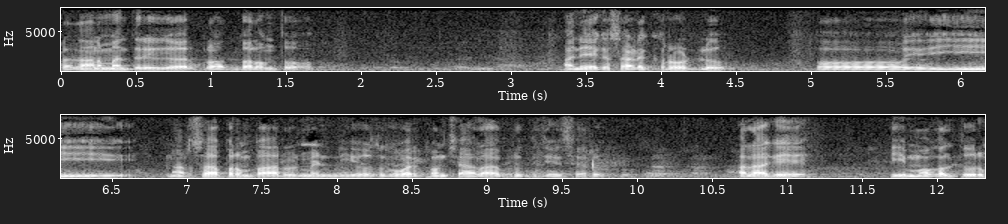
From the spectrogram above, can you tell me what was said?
ప్రధానమంత్రి గారి ప్రోద్బలంతో అనేక సడక్ రోడ్లు ఈ నరసాపురం పార్లమెంట్ నియోజకవర్గం చాలా అభివృద్ధి చేశారు. అలాగే ఈ మొగల్తూరు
